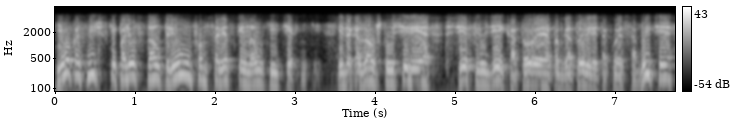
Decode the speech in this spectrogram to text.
Его космический полет стал триумфом советской науки и техники и доказал, что усилия всех людей, которые подготовили такое событие,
